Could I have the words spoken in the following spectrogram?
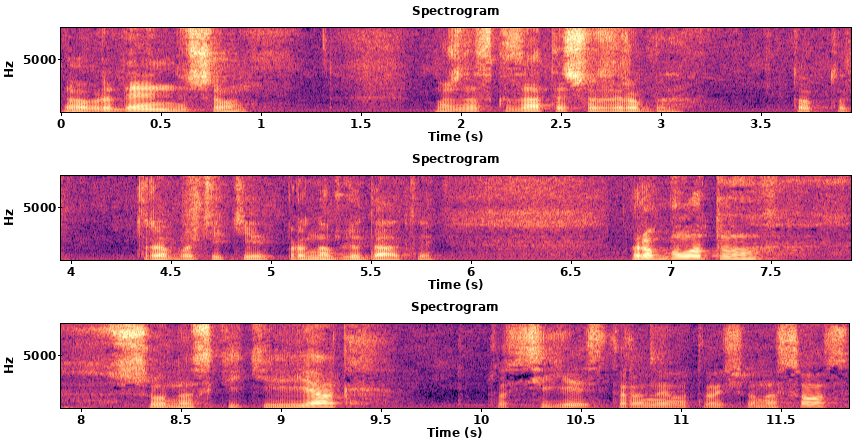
Добрий день, ну що, можна сказати, що зробив. Тобто треба тільки пронаблюдати роботу, що наскільки і як. Тобто з цієї сторони от вийшов насос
